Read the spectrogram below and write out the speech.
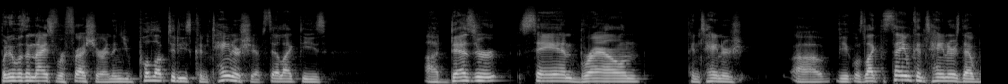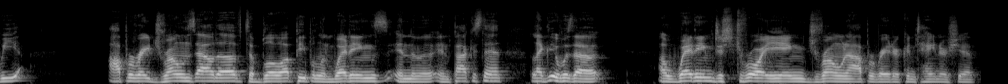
But it was a nice refresher. And then you pull up to these container ships. They're like these uh, desert sand brown container uh, vehicles, like the same containers that we operate drones out of to blow up people in weddings in the in Pakistan. Like it was a a wedding destroying drone operator container ship.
